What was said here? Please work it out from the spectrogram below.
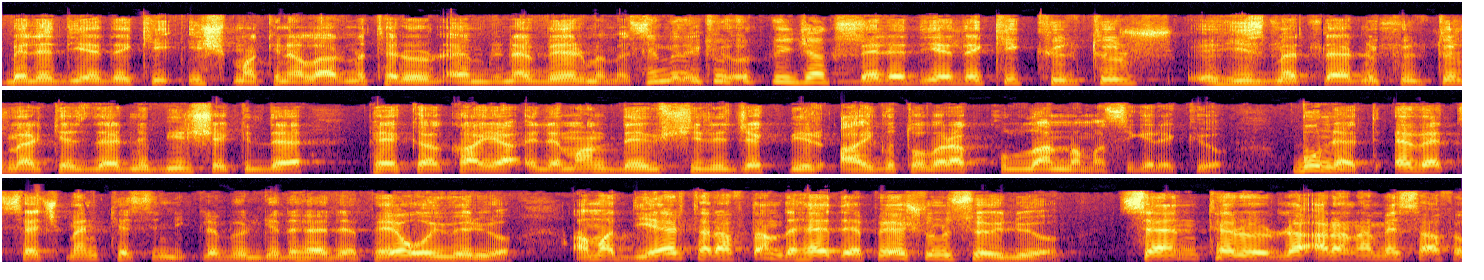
Belediyedeki iş makinelerini terörün emrine vermemesi Hemen gerekiyor. tutuklayacaksın. Belediyedeki kültür e, hizmetlerini, kültür merkezlerini bir şekilde PKK'ya eleman devşirecek bir aygıt olarak kullanmaması gerekiyor. Bu net. Evet seçmen kesinlikle bölgede HDP'ye oy veriyor. Ama diğer taraftan da HDP'ye şunu söylüyor. Sen terörle arana mesafe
